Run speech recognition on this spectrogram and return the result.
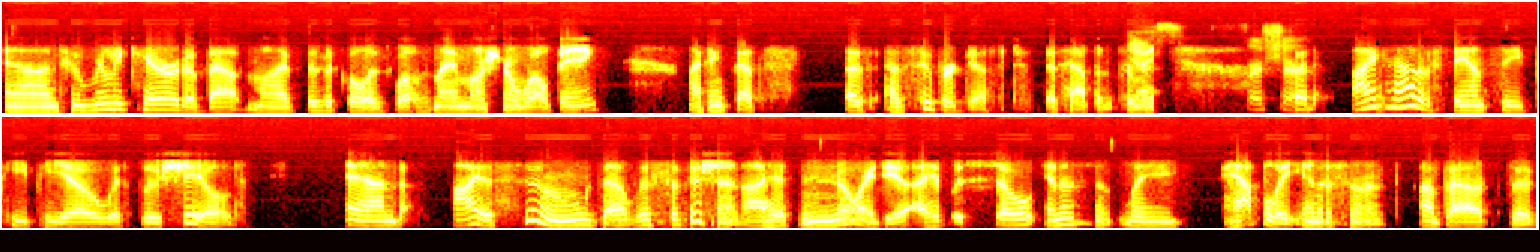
and who really cared about my physical as well as my emotional well-being. I think that's a, a super gift that happened for yes, me. For sure. But I had a fancy PPO with Blue Shield, and I assumed that was sufficient. I had no idea. I was so innocently happily innocent about the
